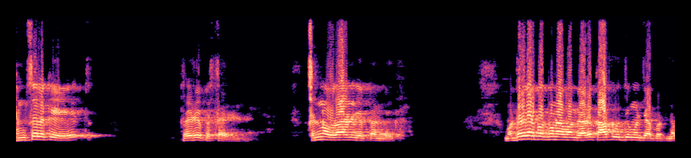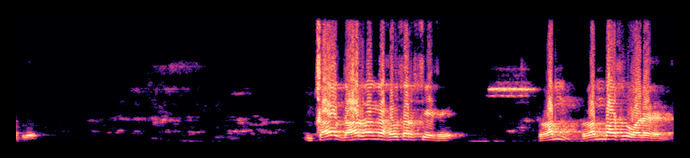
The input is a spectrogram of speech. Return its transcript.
హింసలకి ప్రేరేపిస్తాడండి. చిన్న ఉదాహరణ చెప్తాను మీకు. ముద్రగడ పద్మనాభం గారు కాపు ఉద్యమం చేపట్టినప్పుడు చాలా దారుణంగా హౌస్ అరెస్ట్ చేసి లం లం భాషలు వాడారండి.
